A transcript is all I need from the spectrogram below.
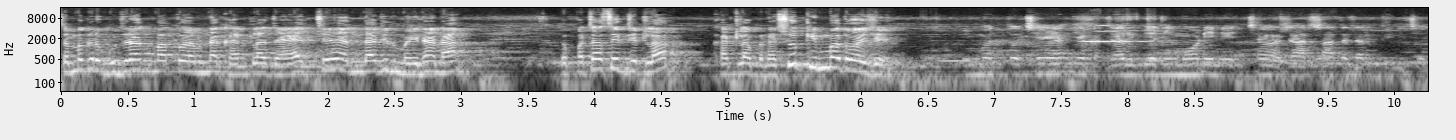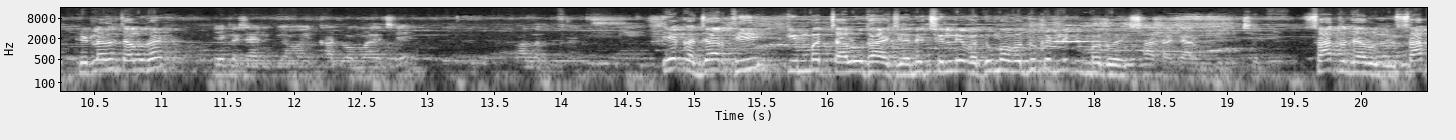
સમગ્ર ગુજરાતમાં તો એમના ખાટલા જાય જ છે. અંદાજિત મહિનાના તો પચાસેક જેટલા ખાટલા બનાવે શું કિંમત હોય છે? કિંમત તો છે એક હજાર રૂપિયાથી મોડીને છ હજાર સાત હજાર સુધીની છે. કેટલાથી ચાલુ થાય? એક હજાર રૂપિયામાં એક ખાટલો મળે છે. અલગ એક હજારથી કિંમત ચાલુ થાય છે અને છેલ્લે વધુમાં વધુ કેટલી કિંમત હોય? સાત હજાર સુધીની છે સાત હજાર રૂપિયા. સાત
